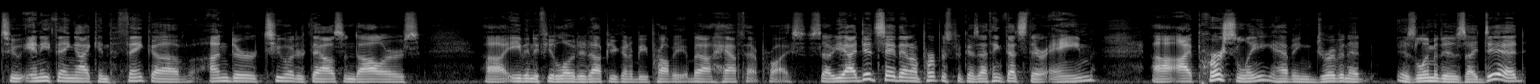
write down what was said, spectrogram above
to anything I can think of under $200,000. Uh, even if you load it up, you're going to be probably about half that price. So, yeah, I did say that on purpose because I think that's their aim. Uh, I personally, having driven it as limited as I did,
